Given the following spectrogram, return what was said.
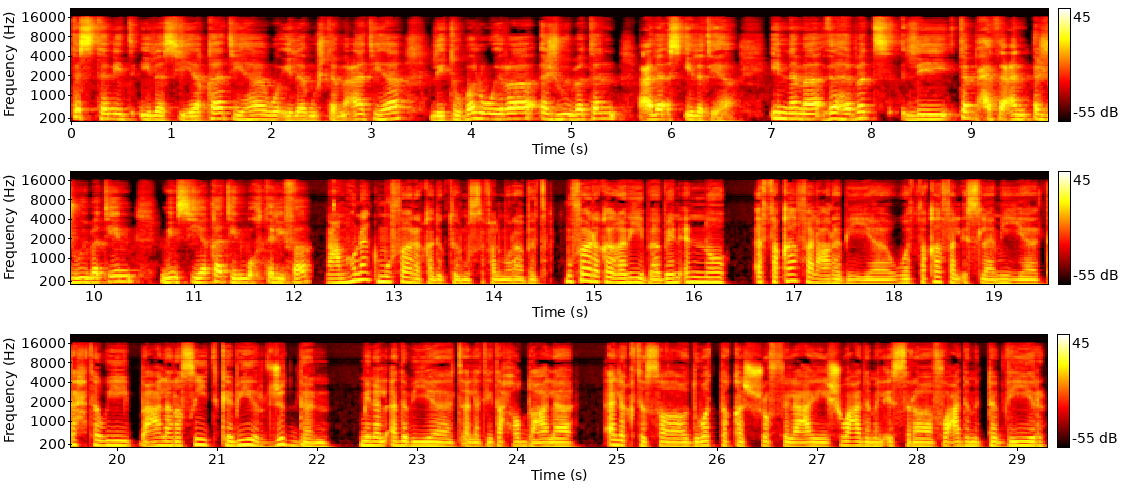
تستند إلى سياقاتها وإلى مجتمعاتها لتبلور أجوبة على أسئلتها. إنما ذهبت لتبحث عن أجوبة من سياقات مختلفة. نعم هناك مفارقة دكتور مصطفى المرابط. مفارقة غريبة بين انه الثقافة العربية والثقافة الإسلامية تحتوي على رصيد كبير جدا من الأدبيات التي تحض على الاقتصاد والتقشف في العيش وعدم الإسراف وعدم التبذير.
